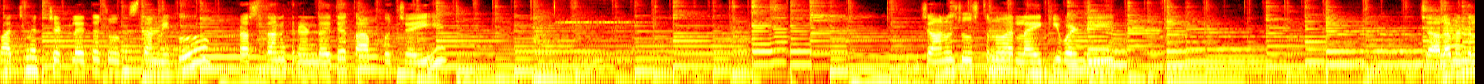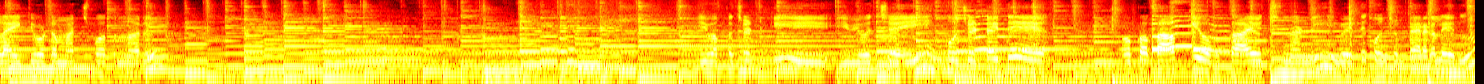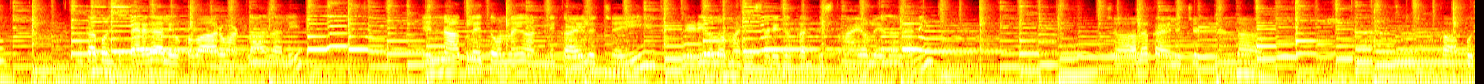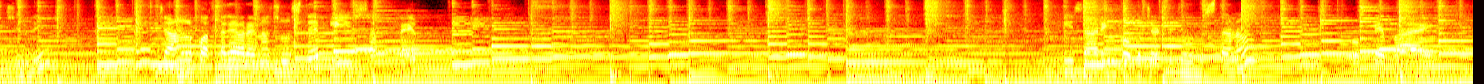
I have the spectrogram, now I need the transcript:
పచ్చిమిర్చి చెట్లు అయితే చూపిస్తాను మీకు. ప్రస్తుతానికి రెండు అయితే కాపుకొచ్చాయి. ఛానల్ చూస్తున్న వారు లైక్ ఇవ్వండి. చాలా మంది లైక్ ఇవ్వటం మర్చిపోతున్నారు. ఈ ఒక్క చెట్టుకి ఇవి వచ్చాయి. ఇంకో చెట్టు అయితే ఒక కాకి ఒక కాయ వచ్చిందండి. ఇవైతే కొంచెం పెరగలేదు. ఇంకా కొంచెం పెరగాలి ఒక వారం అట్లా ఆగాలి. ఎన్ని ఆకులు అయితే ఉన్నాయో అన్ని కాయలు వచ్చాయి. వీడియోలో మరి సరిగా కనిపిస్తున్నాయో లేదో కానీ చాలా కాయలు చెట్టు నిండా కాపు వచ్చింది. ఛానల్ కొత్తగా ఎవరైనా చూస్తే ప్లీజ్ సబ్స్క్రైబ్. ఈసారి ఇంకో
